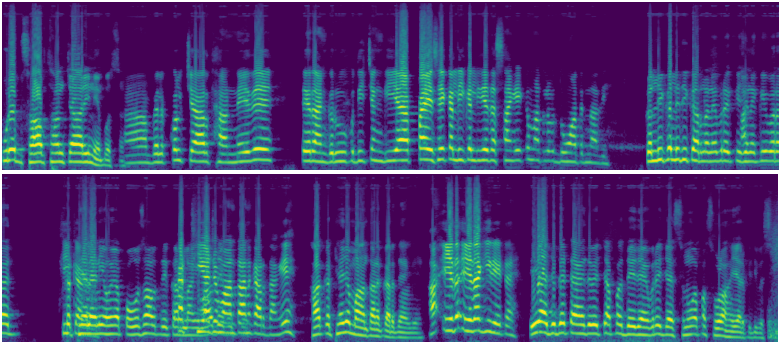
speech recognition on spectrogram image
ਪੂਰੇ ਸਾਫ਼ ਥਾਨ ਚਾਰ ਹੀ ਨੇ ਬਸ। ਹਾਂ ਬਿਲਕੁਲ ਚਾਰ ਥਣ ਨੇ ਇਹਦੇ ਤੇ ਰੰਗ ਰੂਪ ਦੀ ਚੰਗੀ ਆ। ਪੈਸੇ ਕੱਲੀ ਕੱਲੀ ਦੇ ਦੱਸਾਂਗੇ ਕਿ ਮਤਲਬ ਦੋਆਂ ਤਿੰਨਾਂ ਦੀ? ਕੱਲੀ ਕੱਲੀ ਦੀ ਕਰ ਲੈਣੇ ਵੀਰੇ ਕਿਸੇ ਨੇ ਕਈ ਵਾਰ ਇਕੱਠੀਆਂ ਲੈਣੀਆਂ ਹੋਇਆ ਪੋ ਹਿਸਾਬ ਤੇ ਕਰ ਲਾਂਗੇ ਇਕੱਠੀਆਂ ਬਾਅਦ ਚ ਦੇ ਵਿੱਚ। ਮਾਨਤਾਨ ਕਰ ਦਾਂਗੇ? ਹਾਂ ਇਕੱਠੀਆਂ ਚ ਮਾਨਤਾਨ ਕਰ ਦਿਆਂਗੇ। ਹਾਂ ਇਹਦਾ ਇਹਦਾ ਕੀ ਰੇਟ ਹੈ? ਇਹ ਅੱਜ ਦੇ ਟਾਈਮ ਦੇ ਵਿੱਚ ਆਪਾਂ ਦੇ ਦਿਆਂਗੇ ਵੀਰੇ ਜੈਸ ਨੂੰ ਆਪਾਂ 16000 ਰੁਪਏ ਦੀ ਬੱਸੀ।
